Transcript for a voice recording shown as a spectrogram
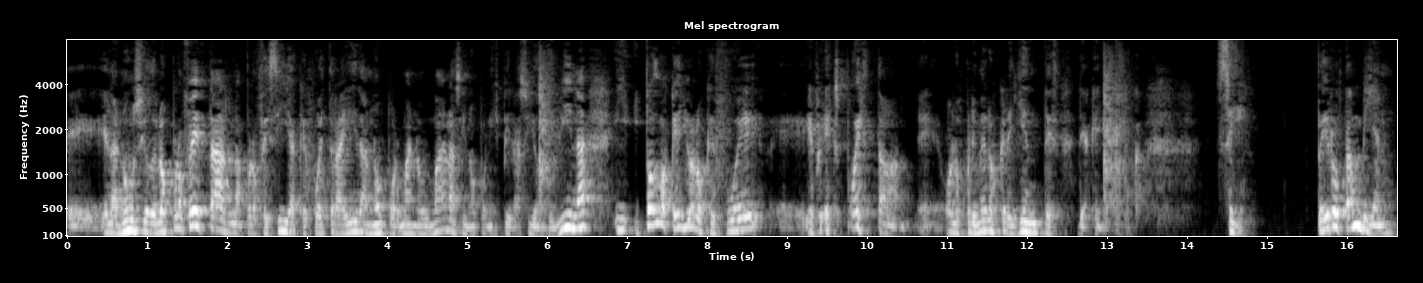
Eh, el anuncio de los profetas, la profecía que fue traída no por mano humana, sino por inspiración divina, y, todo aquello a lo que fue eh, expuesta o los primeros creyentes de aquella época. Sí, pero también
